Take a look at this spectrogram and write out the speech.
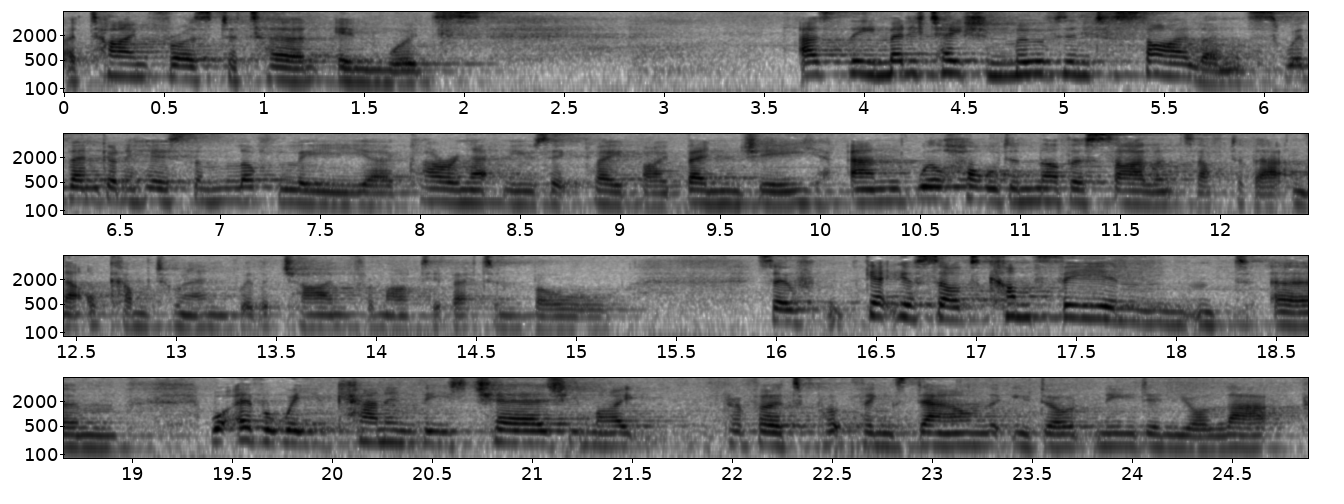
a time for us to turn inwards. As the meditation moves into silence, we're then going to hear some lovely uh, clarinet music played by Benji, and we'll hold another silence after that, and that will come to an end with a chime from our Tibetan bowl. So get yourselves comfy and um, whatever way you can in these chairs. You might prefer to put things down that you don't need in your lap.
